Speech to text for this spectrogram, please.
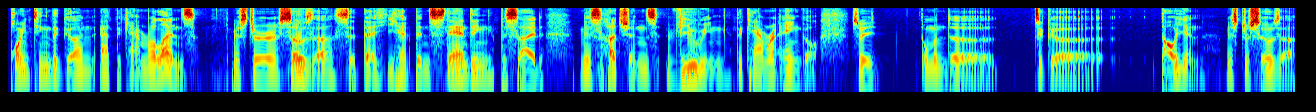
pointing the gun at the camera lens. Mr. Souza said that he had been standing beside Miss Hutchins, viewing the camera angle. 所以我们的这个导演 Mr. Souza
